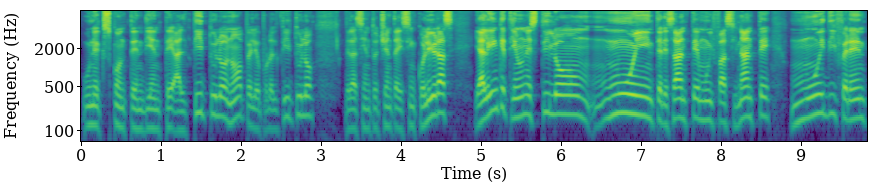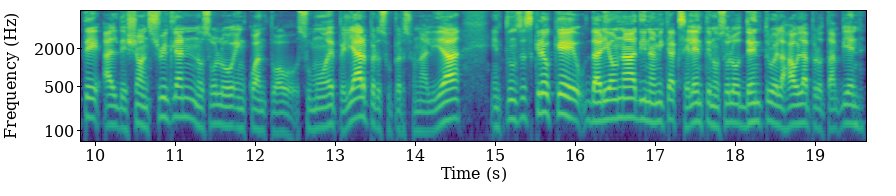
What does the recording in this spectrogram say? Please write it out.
un ex contendiente al título, ¿no? Peleó por el título de las 185 libras y alguien que tiene un estilo muy interesante, muy fascinante, muy diferente al de Sean Strickland, no solo en cuanto a su modo de pelear, pero su personalidad. Entonces, creo que daría una dinámica excelente, no solo dentro de la jaula, pero también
